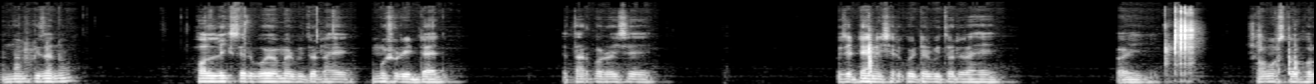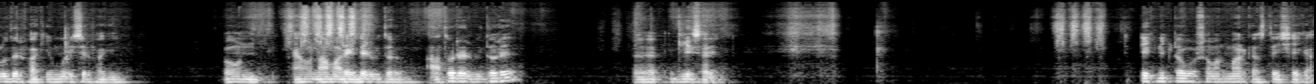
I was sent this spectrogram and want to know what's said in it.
নাম কি জানো হরলিক্সের বয়মের ভিতর রাখে মুসুরির ডাল। তারপর হয়েছে ওই যে ড্যানিশের কইটার ভিতরে রাখে ওই সমস্ত হলুদের ফাঁকি, মরিচের ফাঁকি। এখন এখন আমার এডের ভিতরে, আতরের ভিতরে গ্লিসারিন। টেকনিকটা অবশ্য আমার মার কাছ থেকে শেখা।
